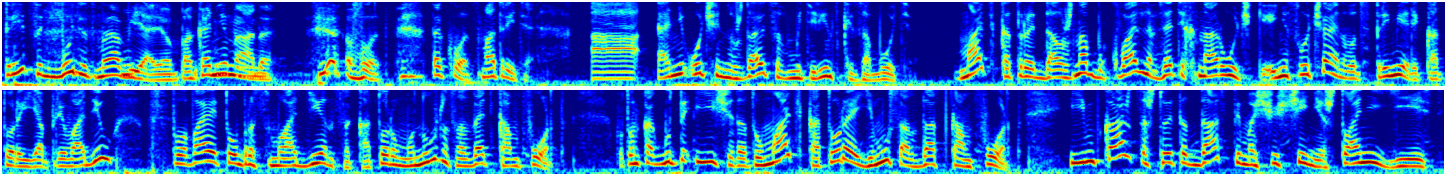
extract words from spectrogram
30 будет, мы объявим, пока не надо. Вот. Так вот, смотрите, а они очень нуждаются в материнской заботе. Мать, которая должна буквально взять их на ручки. И не случайно вот в примере, который я приводил, всплывает образ младенца, которому нужно создать комфорт. Вот он как будто ищет эту мать, которая ему создаст комфорт. И им кажется, что это даст им ощущение, что они есть,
